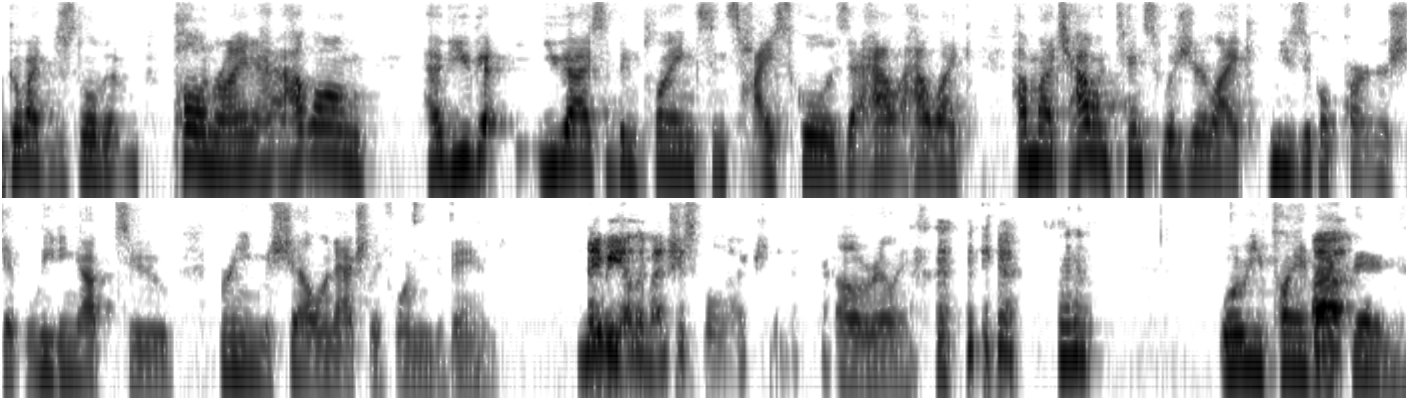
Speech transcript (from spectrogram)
go back just a little bit. Paul and Ryan, how long have you got? You guys have been playing since high school. Is that how how like how much how intense was your like musical partnership leading up to bringing Michelle and actually forming the band? Maybe elementary school, actually. Oh, really? yeah. What were you playing back Uh, then?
